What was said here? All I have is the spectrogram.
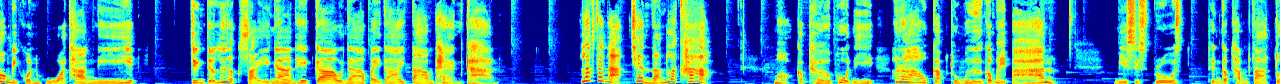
ต้องมีคนหัวทางนี้ จึงจะเลือกใส่งานให้ก้าวหน้าไปได้ตามแผนการ ลักษณะเช่นนั้นล่ะค่ะ เหมาะกับเธอพูดนี้ราวกับถุงมือก็ไม่ปานมิสซิสบรูซถึงกับทำตาโต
